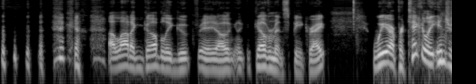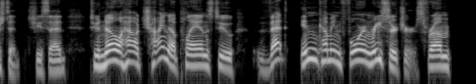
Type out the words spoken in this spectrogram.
a lot of gobbledygook, eh, you know, government speak, right? We are particularly interested, she said, to know how China plans to vet incoming foreign researchers from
